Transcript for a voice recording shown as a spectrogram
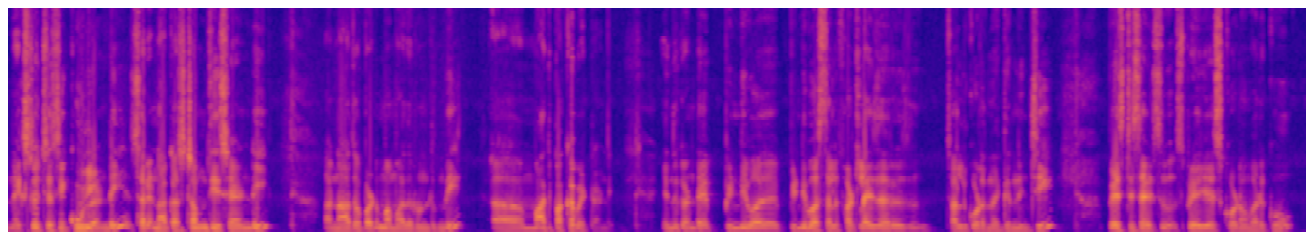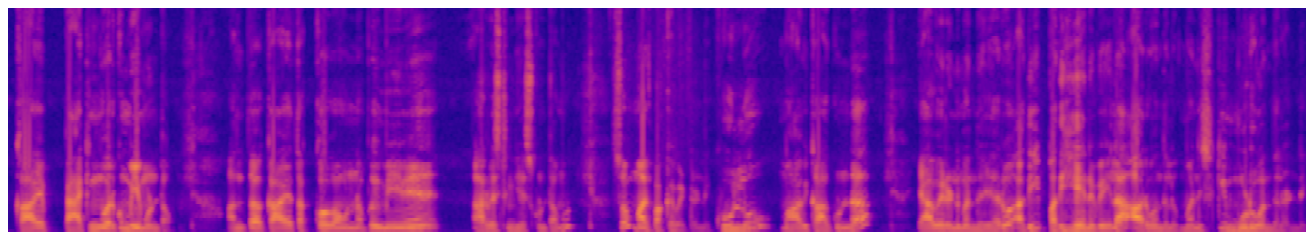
నెక్స్ట్ వచ్చేసి కూల్ అండి. సరే నా కష్టం తీసేయండి. నాతో పాటు మా మదర్ ఉంటుంది. మాది పక్క పెట్టండి. ఎందుకంటే పిండి పిండి బస్తాలు ఫర్టిలైజర్ చల్లుకోవడం దగ్గర నుంచి పెస్టిసైడ్స్ స్ప్రే చేసుకోవడం వరకు కాయ ప్యాకింగ్ వరకు మేము ఉంటాం అంత కాయ తక్కువగా ఉన్నప్పుడు మేమే హార్వెస్టింగ్ చేసుకుంటాము. సో మాది పక్క పెట్టండి. కూళ్ళు మావి కాకుండా యాభై రెండు మంది అయ్యారు. అది పదిహేను వేల ఆరు వందలు. మనిషికి మూడు వందలు అండి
